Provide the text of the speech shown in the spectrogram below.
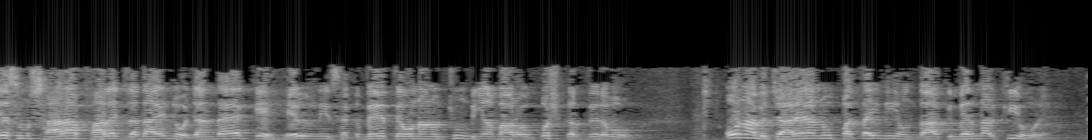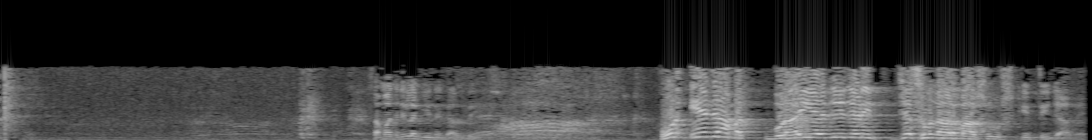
جسم سارا فالج زدہ انج ہو جاندہ ہے کہ ہل نہیں سکتے تے انہوں چونڈیاں مارو کچھ کرتے رہو۔ ان بچاریا پتہ ہی نہیں ہوں کہ میرے نال کی ہو رہا سمجھ نہیں لگی نے گل ہوں یہ جا برائی ہے جی جی جسم نال محسوس کی جائے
